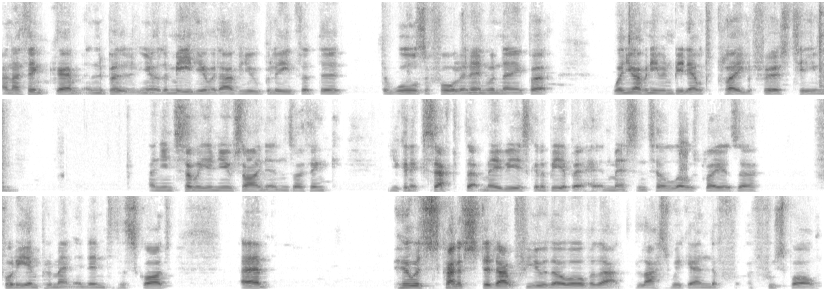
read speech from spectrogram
And I think, um, and the, but you know, the media would have you believe that the the walls are falling in, wouldn't they? But when you haven't even been able to play your first team and in some of your new signings, I think you can accept that maybe it's going to be a bit hit and miss until those players are fully implemented into the squad. Um, who has kind of stood out for you though over that last weekend of, of football?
